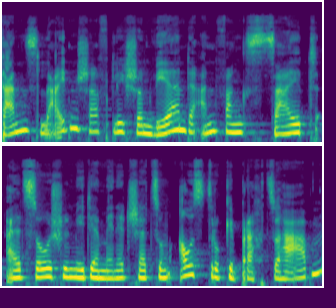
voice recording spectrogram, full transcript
ganz leidenschaftlich schon während der Anfangszeit als Social Media Manager zum Ausdruck gebracht zu haben,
